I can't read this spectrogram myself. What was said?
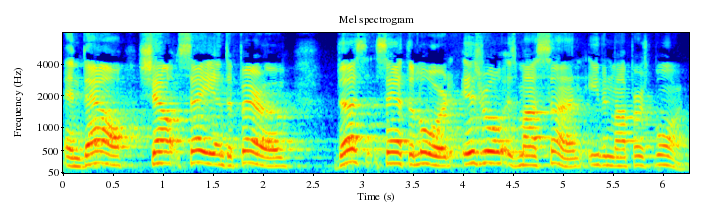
And thou shalt say unto Pharaoh, Thus saith the Lord, Israel is my son, even my firstborn.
